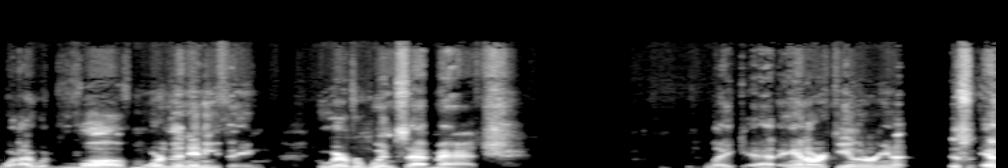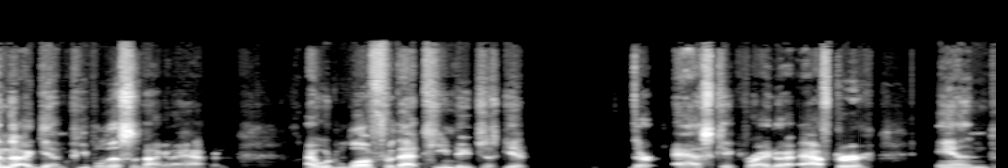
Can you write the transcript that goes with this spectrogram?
what I would love more than anything, whoever wins that match, like at Anarchy in the Arena, this, and again, people, this is not going to happen. I would love for that team to just get their ass kicked right after, and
